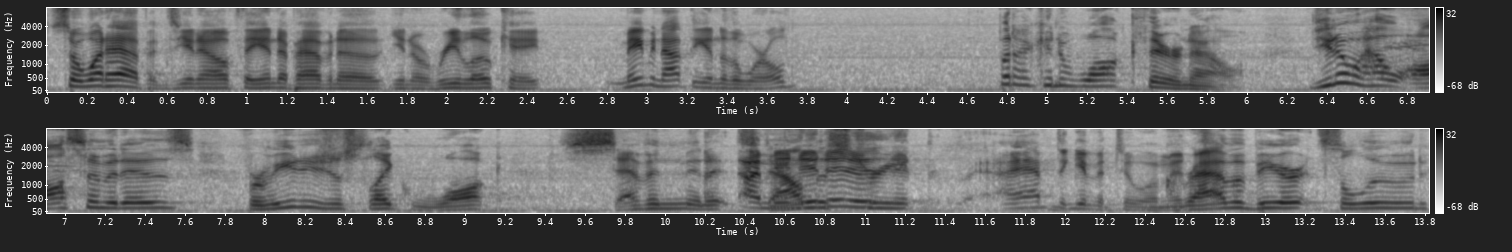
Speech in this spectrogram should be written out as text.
so what happens? You know, if they end up having to you know relocate, maybe not the end of the world. But I can walk there now. Do you know how awesome it is for me to just like walk seven minutes I down mean, the it is- street, it- I have to give it to him. It's- grab a beer at Salud,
